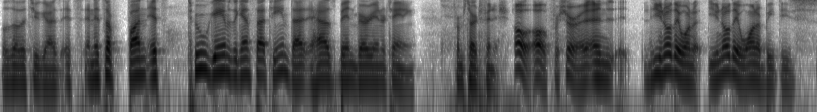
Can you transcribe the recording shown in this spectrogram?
those other two guys. It's and it's a fun. It's two games against that team that has been very entertaining from start to finish. Oh, oh, for sure. And and you know they want to. You know they want to beat these.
